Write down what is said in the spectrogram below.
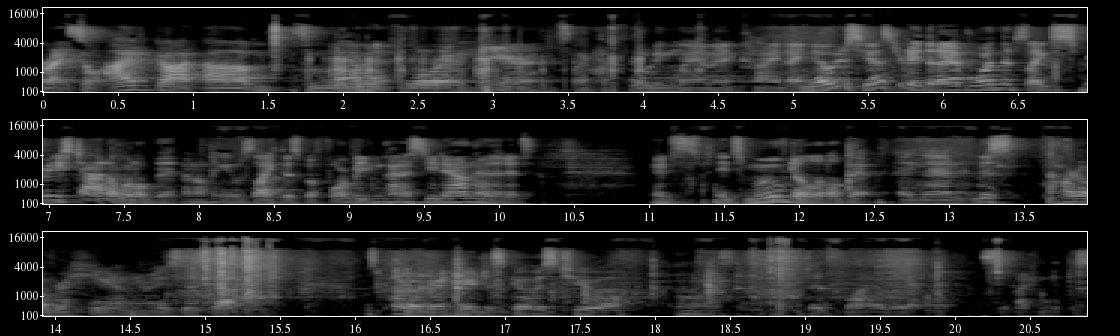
right, so I've got um, some laminate flooring here. It's like the floating laminate kind. I noticed yesterday that I have one that's like spaced out a little bit. I don't think it was like this before, but you can kind of see down there that it's it's it's moved a little bit. And then this part over here, let me raise this up. This part over here just goes to, uh, oh, there's a dead fly over there. Let's see if I can get this.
